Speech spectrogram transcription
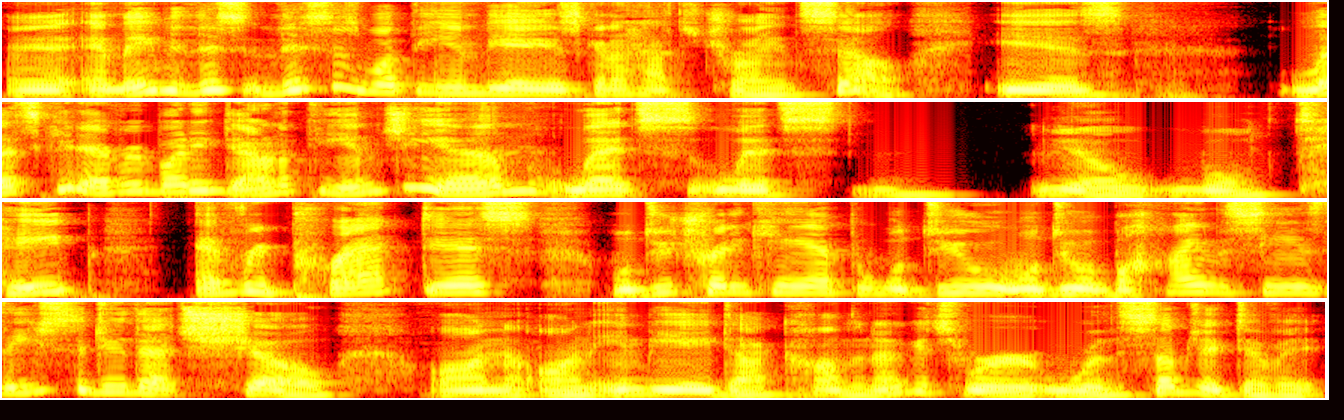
And, and maybe this this is what the nba is going to have to try and sell is let's get everybody down at the mgm let's let's you know we'll tape every practice. We'll do training camp. We'll do we'll do a behind the scenes. They used to do that show on on nba.com the nuggets were were the subject of it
